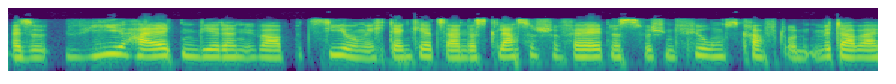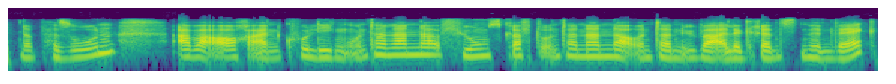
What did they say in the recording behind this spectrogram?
Also wie halten wir denn überhaupt Beziehungen? Ich denke jetzt an das klassische Verhältnis zwischen Führungskraft und mitarbeitender Person, aber auch an Kollegen untereinander, Führungskräfte untereinander und dann über alle Grenzen hinweg.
